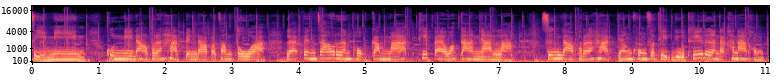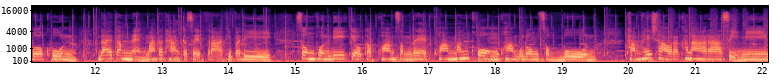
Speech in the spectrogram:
ศีมีน คุณมีดาวพฤหัสเป็นดาวประจำตัว และเป็นเจ้าเรือนภพกรรมะ ที่แปลว่าการงานหลัก ซึ่งดาวพฤหัสยังคงสถิตอยู่ที่เรือนลัคนาของตัวคุณ ได้ตำแหน่งมาตรฐานเกษตราธิบดี ส่งผลดีเกี่ยวกับความสำเร็จ ความมั่นคง ความอุดมสมบูรณ์ ทำให้ชาวลัคนาราศีมีน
